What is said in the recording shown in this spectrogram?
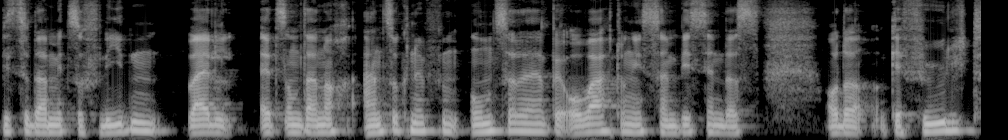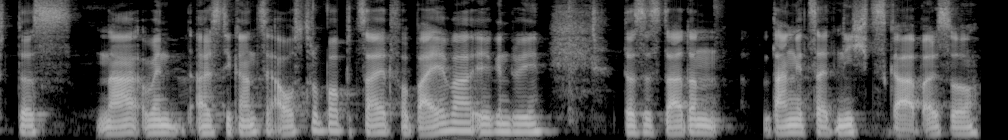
bist du damit zufrieden? Weil jetzt, um da noch anzuknüpfen, unsere Beobachtung ist so ein bisschen das, oder gefühlt, dass na, wenn, als die ganze Austropop-Zeit vorbei war irgendwie, dass es da dann lange Zeit nichts gab. Also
